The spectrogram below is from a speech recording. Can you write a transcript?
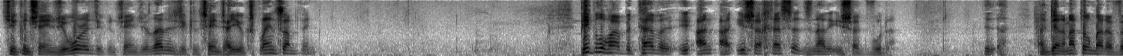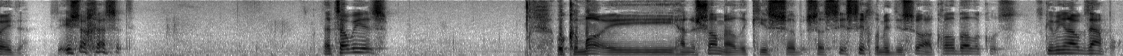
So you can change your words, you can change your letters, you can change how you explain something. People who are beteva, isha chesed is not an isha gvura. Again, I'm not talking about aveda. It's isha chesed. That's how he is. It's giving an example.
